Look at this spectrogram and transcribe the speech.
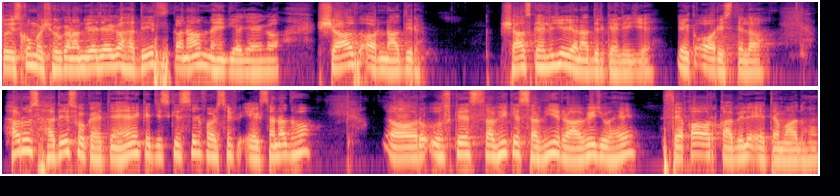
तो इसको मशहूर का नाम दिया जाएगा, हदीस का नाम नहीं दिया जाएगा। शाज और नादिर। शाज कह लीजिए या नादिर कह लीजिए, एक और अतलाह हर उस हदीस को कहते हैं कि जिसकी सिर्फ़ और सिर्फ़ एक सनद हो और उसके सभी के सभी रावी जो है फ़ा और काबिल अतमाद हों।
